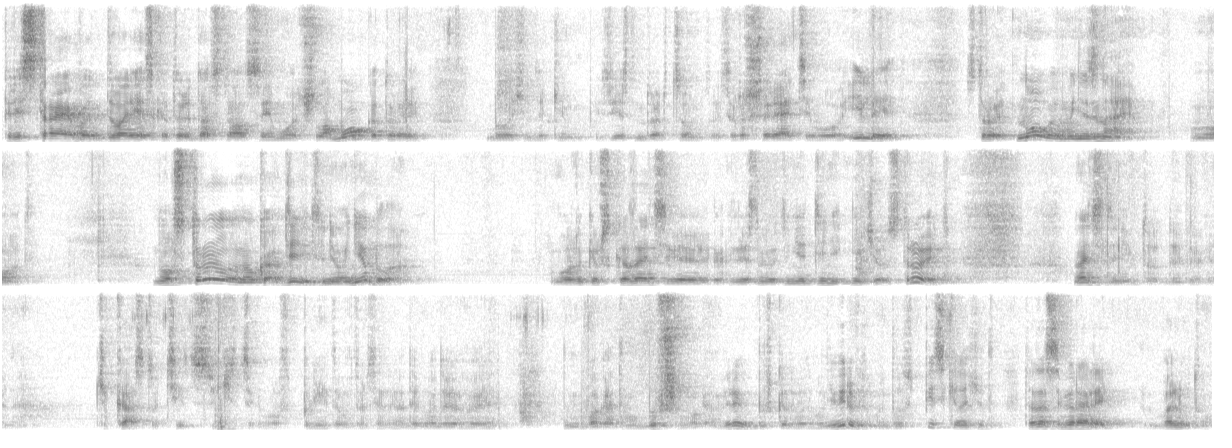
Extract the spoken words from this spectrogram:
перестраивать дворец, который достался ему от Шламо, который был очень таким известным дворцом, то есть расширять его, или строить новый, мы не знаем. Вот. Но строил, ну как, денег у него не было. Можно, конечно, сказать, э, как известно, говорит, нет денег, нечего строить. Знаете, это анекдот, да, как это? Чека стучится, стучится как бы в плиту, в, в, в богатому бывшему, бывшему, бывший, когда был Ливеров, был в списке, значит, тогда собирали валюту,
